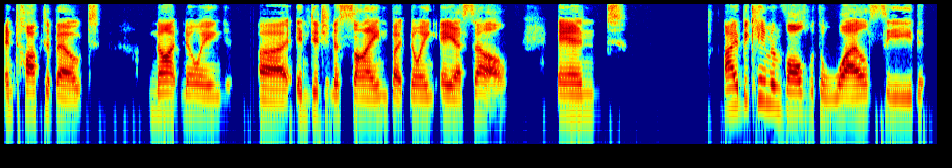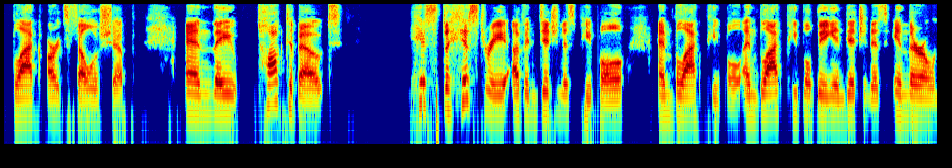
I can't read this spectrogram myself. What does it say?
and talked about not knowing uh, Indigenous sign, but knowing ASL. And I became involved with the Wild Seed Black Arts Fellowship, and they talked about his, the history of Indigenous people and Black people, and Black people being Indigenous in their own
